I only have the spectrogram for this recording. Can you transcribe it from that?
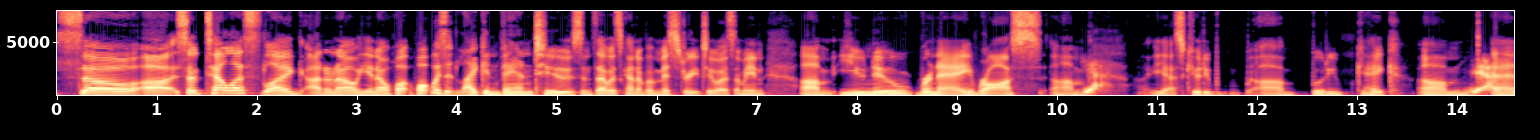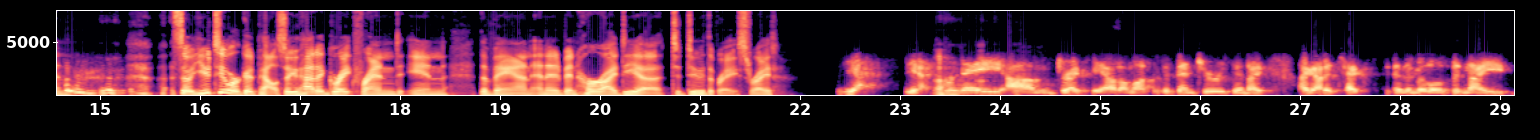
so uh, so tell us like i don't know you know what what was it like in van 2 since that was kind of a mystery to us? I mean um, you knew renee ross um, yeah. yes cutie uh, booty cake um, yes. and so you two are good pals. So you had a great friend in the van and it had been her idea to do the race right? Yes Yes, uh-huh. Renee um, drags me out on lots of adventures, and I I got a text in the middle of the night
